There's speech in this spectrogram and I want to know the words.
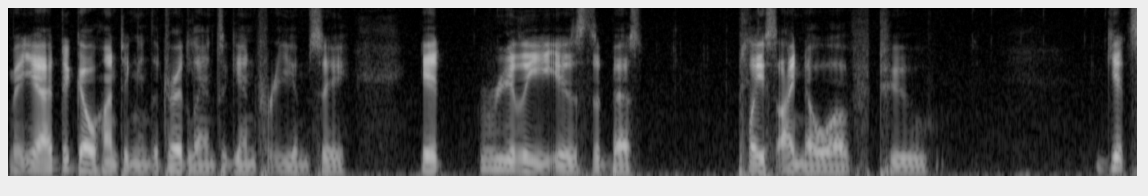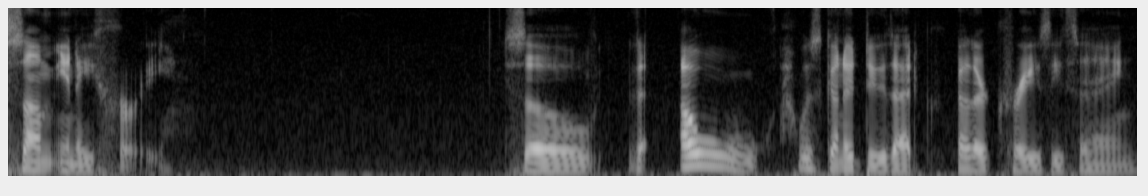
But yeah, I did go hunting in the Dreadlands again for EMC. It really is the best place I know of to get some in a hurry. So, oh, I was gonna do that other crazy thing.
